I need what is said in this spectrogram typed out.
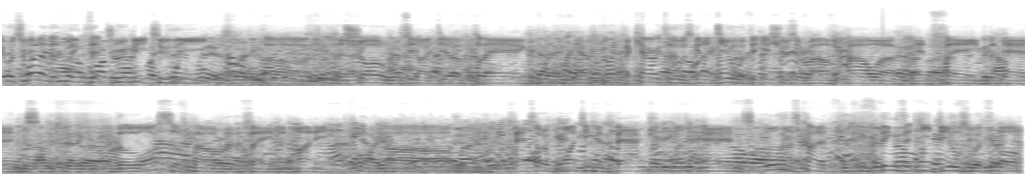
It was one of the things that drew me to the uh, the show was the idea of playing a character that was going to deal with the issues around power and fame and the loss of power and fame and money, um, and sort of wanting them back, and all these kind of things that he deals with of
